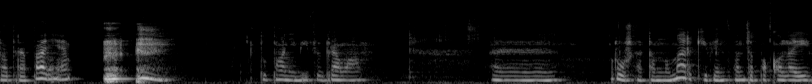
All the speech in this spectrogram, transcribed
za drapanie. tu pani mi wybrała e, różne tam numerki, więc będę po kolei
